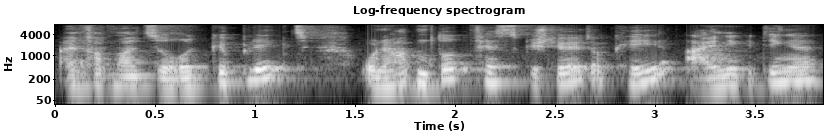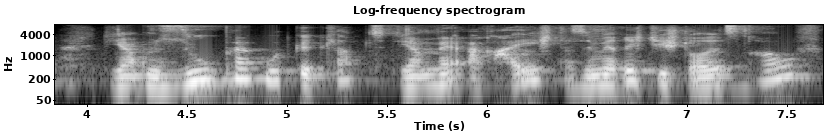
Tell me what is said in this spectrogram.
einfach mal zurückgeblickt und haben dort festgestellt, okay, einige Dinge, die haben super gut geklappt, die haben wir erreicht, da sind wir richtig stolz drauf.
